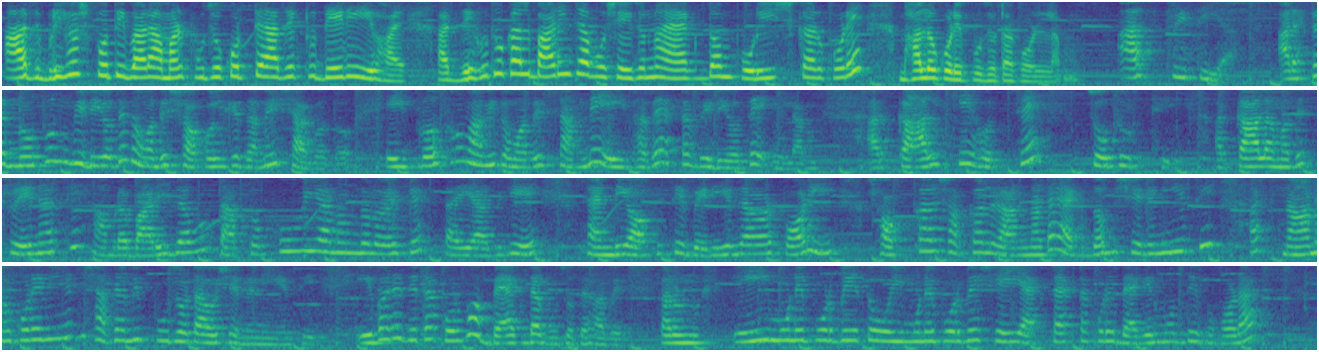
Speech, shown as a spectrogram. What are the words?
আজ বৃহস্পতিবার আমার পুজো করতে আজ একটু দেরিই হয়। আর যেহেতু কাল বাড়ি যাব, সেই জন্য একদম পরিষ্কার করে ভালো করে পুজোটা করলাম। আজ তৃতীয়া। আর একটা নতুন ভিডিওতে তোমাদের সকলকে জানাই স্বাগত। এই প্রথম আমি তোমাদের সামনে এইভাবে একটা ভিডিওতে এলাম। আর কালকে হচ্ছে চতুর্থী। আর কাল আমাদের ট্রেন আছে, আমরা বাড়ি যাব, তার তো খুবই আনন্দ রয়েছে। তাই আজকে স্যান্ডি অফিসে বেরিয়ে যাওয়ার পরই সকাল সকাল রান্নাটা একদম সেরে নিয়েছি, আর স্নানও করে নিয়েছি, সাথে আমি পুজোটাও সেরে নিয়েছি। এবারে যেটা করব, ব্যাগটা গুছোতে হবে। কারণ এই মনে পড়বে তো ওই মনে পড়বে, সেই একটা একটা করে ব্যাগের মধ্যে ভরা,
